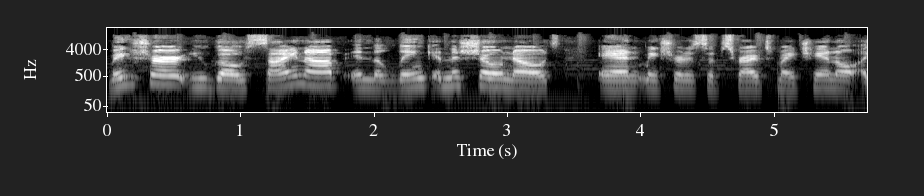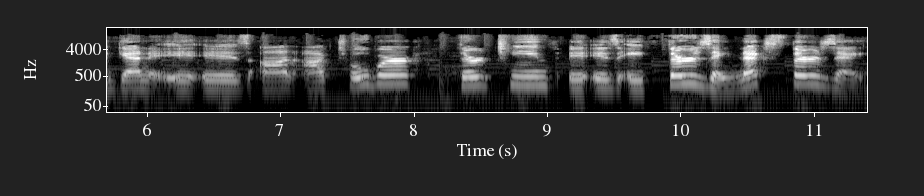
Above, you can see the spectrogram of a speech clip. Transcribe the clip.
make sure you go sign up in the link in the show notes and make sure to subscribe to my channel. Again, it is on October 13th. It is a Thursday, next Thursday,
